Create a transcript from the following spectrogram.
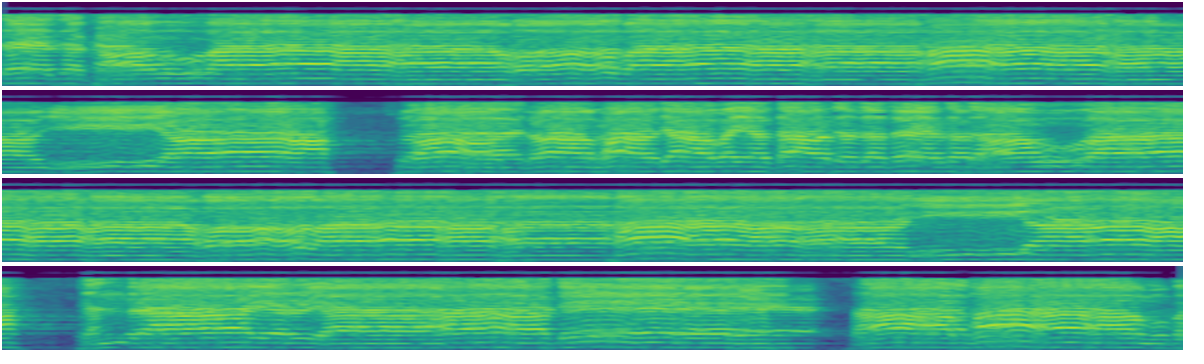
सखाौ वा ईया स्वाद्राभाजा वयता ददते सदाौ वा ईया चन्द्रायर्यादे साभामुप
